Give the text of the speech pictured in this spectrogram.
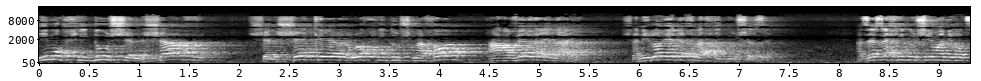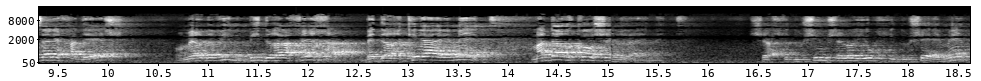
אם הוא חידוש של שווא, של שקר, לא חידוש נכון, העבר עיניי, שאני לא אלך לחידוש הזה. אז איזה חידושים אני רוצה לחדש? אומר דוד, בדרכיך, בדרכי האמת. מה דרכו של האמת? שהחידושים שלו יהיו חידושי אמת,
